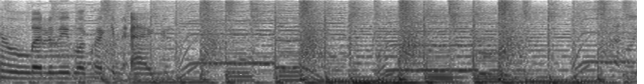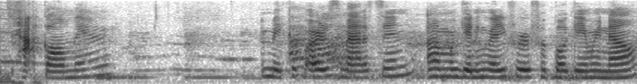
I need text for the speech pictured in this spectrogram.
I literally look like an egg. Finally pack on there. Makeup artist Madison. Um, we're getting ready for a football game right now.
